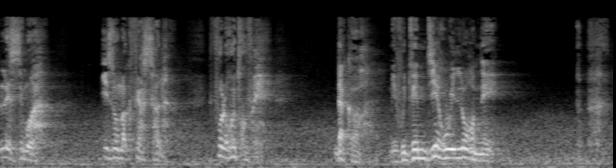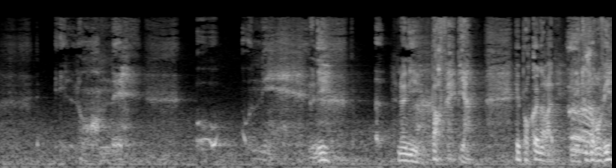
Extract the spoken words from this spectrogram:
Laissez-moi. Ils ont Macpherson. Faut le retrouver. D'accord. Mais vous devez me dire où ils l'ont emmené. Ils l'ont emmené. Le nid, parfait, bien. Et pour Conrad, il est toujours en vie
